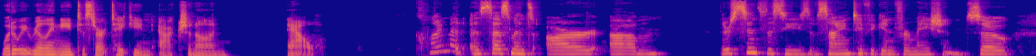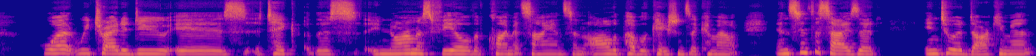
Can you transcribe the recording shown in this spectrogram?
what do we really need to start taking action on now? Climate assessments are um, they're syntheses of scientific information. So, what we try to do is take this enormous field of climate science and all the publications that come out and synthesize it into a document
